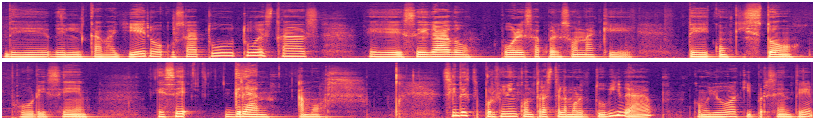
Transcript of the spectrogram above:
de, del caballero. O sea, tú, tú estás eh, cegado por esa persona que te conquistó, por ese, ese gran amor. Sientes que por fin encontraste el amor de tu vida, como yo aquí presente,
